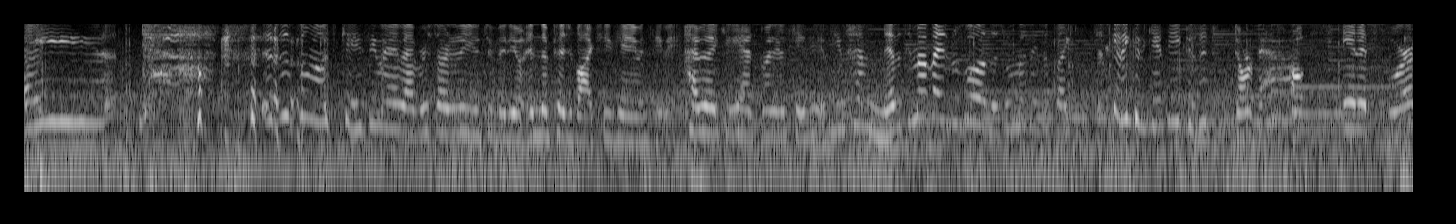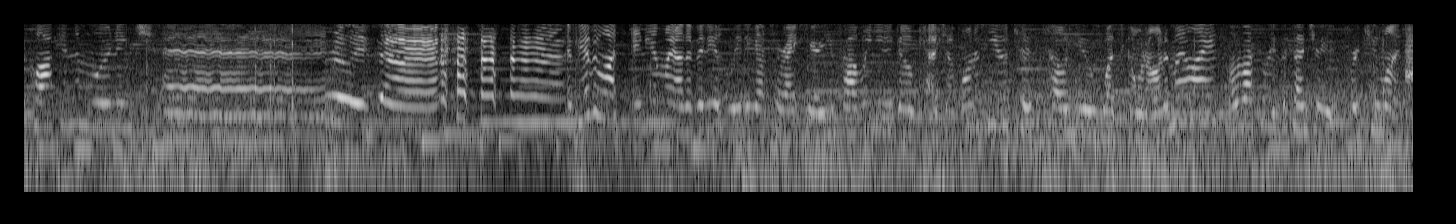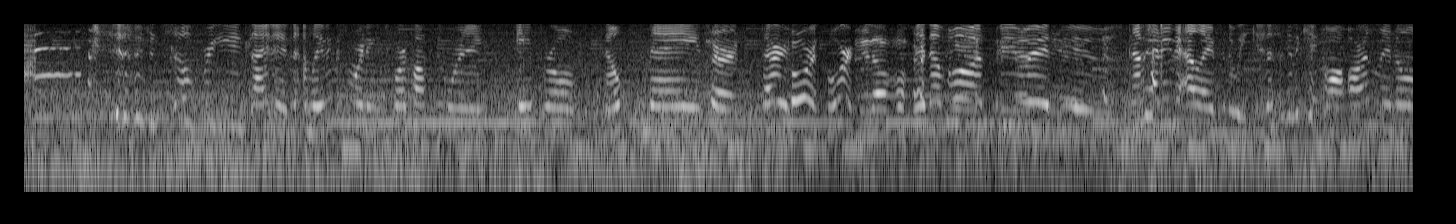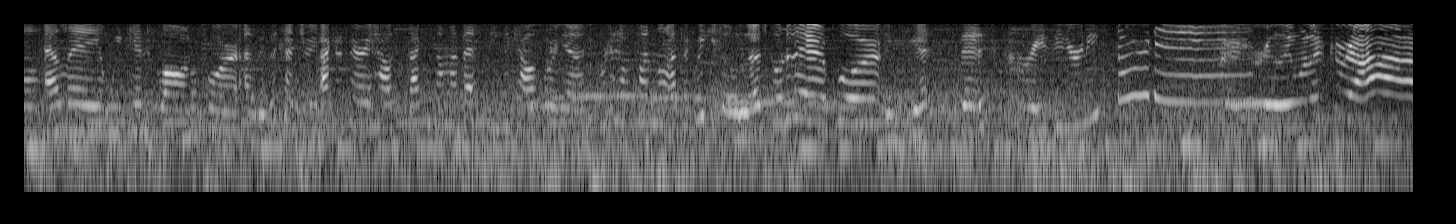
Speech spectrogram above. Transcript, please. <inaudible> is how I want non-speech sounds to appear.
Hey. <laughs> this is the most Kacey way I've ever started a YouTube video in the pitch black so you can't even see me. Hi my cutie hats, my name is Kacey. If you have never seen my face before, this is what my face looks like. Just kidding because you can't see it because it's dark out. And it's 4 o'clock in the morning. Check. Really sad. <laughs> If you haven't watched any of my other videos leading up to right here, you probably need to go catch up on a few to tell you what's going on in my life. I'm about to leave the country for two months. <laughs> I'm so freaking excited. I'm leaving this morning, it's 4 o'clock in the morning, April, nope, May Third. 3rd. Fourth. 4th. May the fourth. May the 4th be with you. And I'm heading to LA for the weekend. This is gonna kick off our little LA weekend vlog before I leave the country. Back at the Parea house, back with all my besties in California. We're gonna have a fun little epic weekend. So let's go to the airport and get this crazy journey started. I really want to cry.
